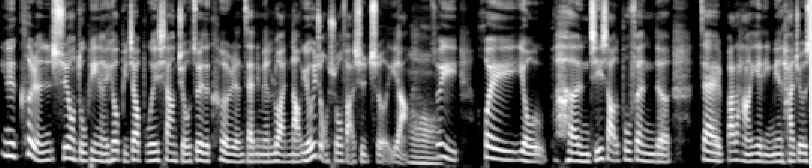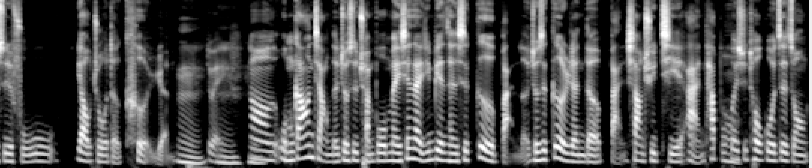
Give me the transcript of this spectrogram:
因为客人施用毒品了以后，比较不会像酒醉的客人在那边乱闹。有一种说法是这样，哦、所以。会有很极少的部分的，在八大行业里面，它就是服务。药桌的客人，嗯，对。那我们刚刚讲的就是传播妹，现在已经变成是个版了，就是个人的版上去接案，他不会是透过这种，哦、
